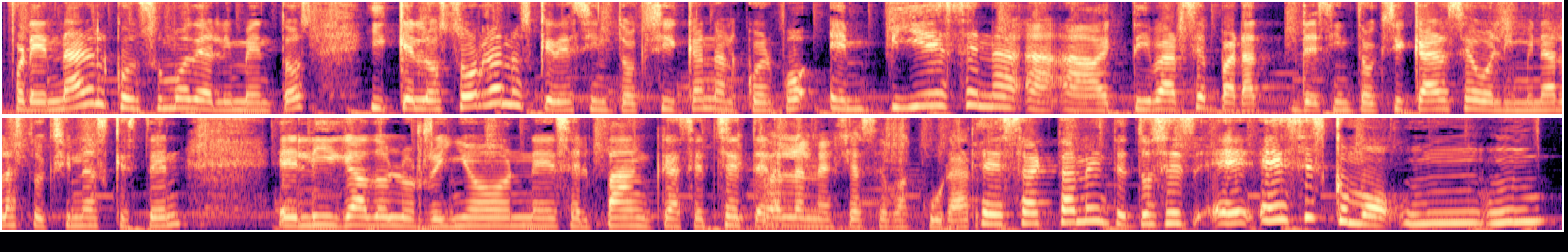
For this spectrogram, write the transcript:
frenar el consumo de alimentos y que los órganos que desintoxican al cuerpo empiecen a, activarse para desintoxicarse o eliminar las toxinas que estén el hígado, los riñones, el páncreas, etcétera. toda la energía se va a curar. Exactamente. Entonces, e, ese es como un,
